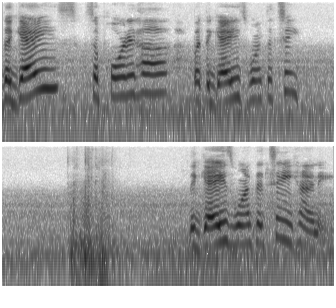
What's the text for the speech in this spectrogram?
the gays supported her, but the gays want the tea. The gays want the tea, honey.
